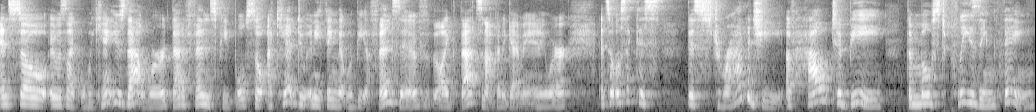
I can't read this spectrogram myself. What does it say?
And so it was like, well, we can't use that word. That offends people. So I can't do anything that would be offensive. Like that's not going to get me anywhere. And so it was like this this strategy of how to be the most pleasing thing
